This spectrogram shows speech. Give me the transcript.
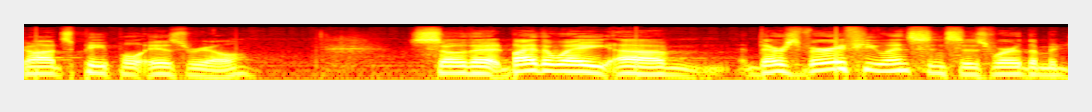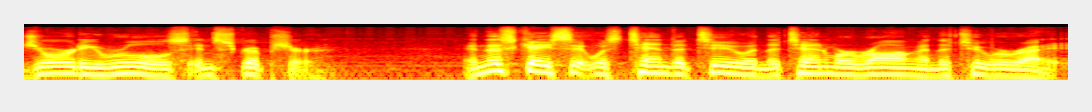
God's people, Israel. So that, by the way, um, there's very few instances where the majority rules in Scripture. In this case, it was 10 to 2, and the 10 were wrong and the 2 were right.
